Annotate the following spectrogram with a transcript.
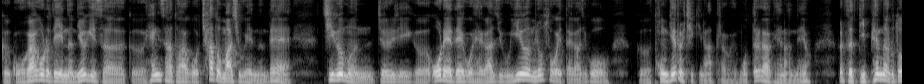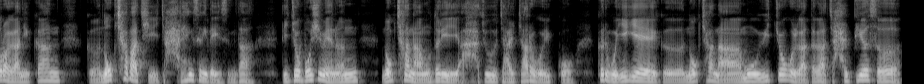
그 고각으로 되어 있는 여기서 그 행사도 하고 차도 마시고 했는데, 지금은 저희 그 오래되고 해가지고 위험 요소가 있다 가지고 그 통제를 시켜놨더라고요. 못 들어가게 해놨네요. 그래서 뒤편으로 돌아가니까 그 녹차밭이 잘 형성이 되어 있습니다. 뒤쪽 보시면은 녹차 나무들이 아주 잘 자라고 있고 그리고 이게 그 녹차 나무 위쪽을 갖다가 잘 비어서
